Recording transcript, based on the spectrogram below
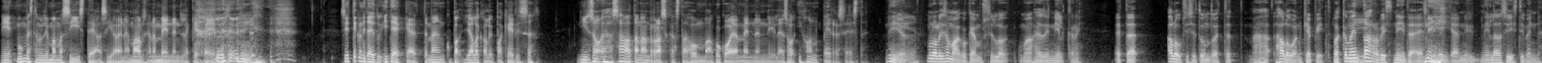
Niin mun mielestä ne oli maailman siistejä asia aina, ja mä halusin aina mennä niillä kepeillä. niin. Sitten kun niitä joutui itse käyttämään, kun jalka oli paketissa, niin se on ihan saatanan raskasta hommaa koko ajan mennä niille, ja se on ihan perseestä. Niin, Niin. niin. Mulla oli sama kokemus silloin, kun mä hajotin nilkkani. Että aluksi se tuntui, että mä haluan kepit. Vaikka mä en Niin. niin. tarvis niitä edes Niin. niin. mihinkään, niin niillä on siisti mennä.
